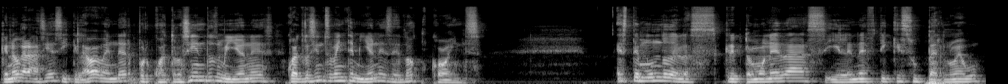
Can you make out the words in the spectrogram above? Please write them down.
que no gracias y que la va a vender por 400 millones, 420 millones de Dogecoins. Este mundo de las criptomonedas y el NFT que es súper nuevo.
